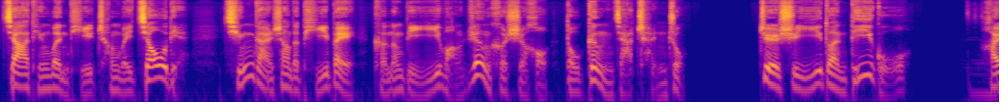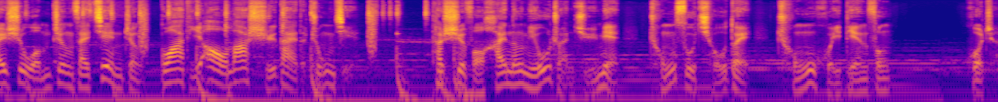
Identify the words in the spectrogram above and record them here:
家庭问题成为焦点，情感上的疲惫可能比以往任何时候都更加沉重。这是一段低谷，还是我们正在见证瓜迪奥拉时代的终结？他是否还能扭转局面，重塑球队，重回巅峰？或者，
